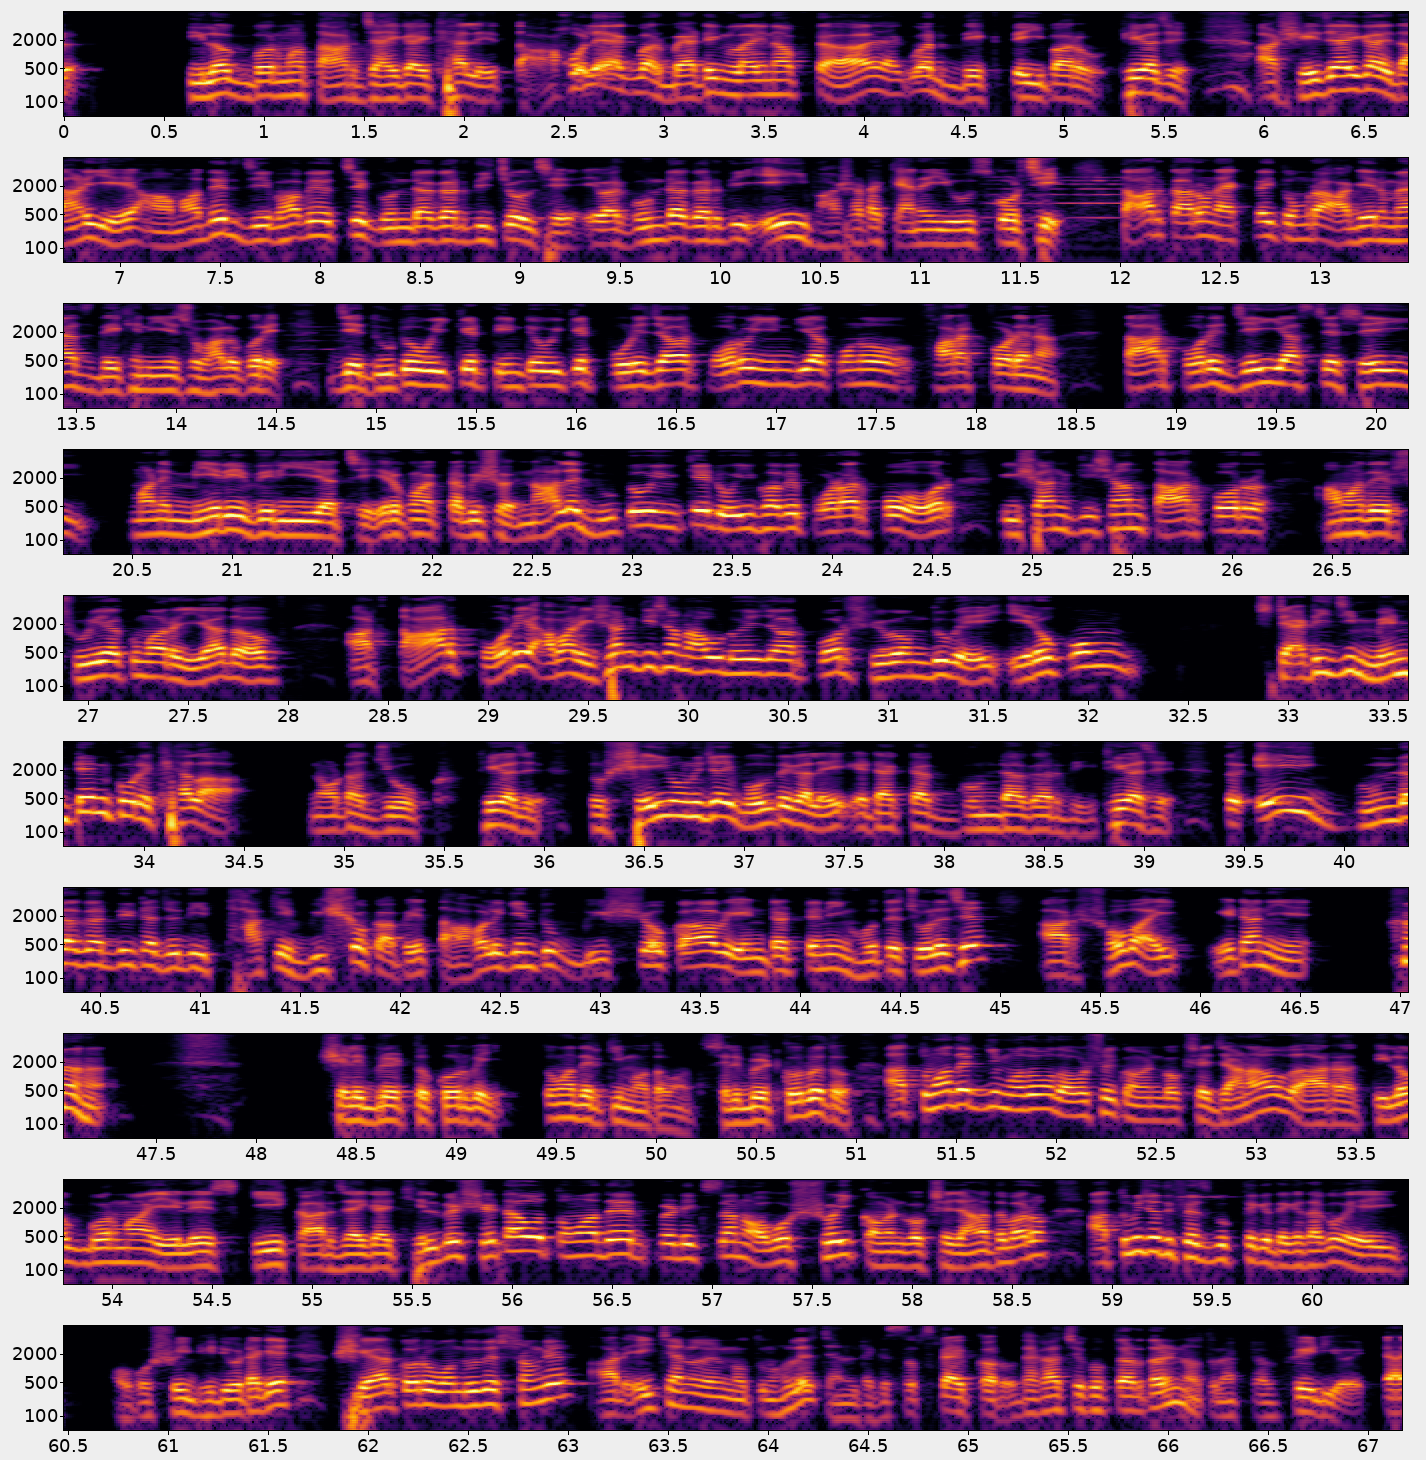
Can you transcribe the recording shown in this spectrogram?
তিলক বর্মা তার জায়গায় খেলে, তাহলে একবার ব্যাটিং লাইন আপটা একবার দেখতেই পারো, ঠিক আছে? আর সে জায়গায় দাঁড়িয়ে আমাদের যেভাবে হচ্ছে গুন্ডাগার্দি চলছে, এবার গুন্ডাগার্দি এই ভাষাটা কেন ইউজ করছি? তার কারণ একটাই তোমরা আগের ম্যাচ দেখে নিয়েছো ভালো করে, যে দুটো উইকেট তিনটে উইকেট পড়ে যাওয়ার পরও ইন্ডিয়া কোনো ফারাক পড়ে না। তারপরে যেই আসছে সেই মানে মেরে বেরিয়ে যাচ্ছে, এরকম একটা বিষয়। নাহলে দুটো উইকেট ওইভাবে পড়ার পর ঈশান কিষান, তারপর আমাদের সূর্যা কুমার যাদব, আর তারপরে আবার ঈশান কিষান আউট হয়ে যাওয়ার পর শিবম দুবে, এরকম স্ট্র্যাটেজি মেনটেন করে খেলা নটা জোক ঠিক আছে? তো সেই অনুযায়ী বলতে গেলে এটা একটা গুন্ডাগার্দি, ঠিক আছে? তো এই গুন্ডাগার্দিটা যদি থাকে বিশ্বকাপে, তাহলে কিন্তু বিশ্বকাপ এন্টারটেনিং হতে চলেছে, আর সবাই এটা নিয়ে সেলিব্রেট তো করবেই। তোমাদের কি মতামত? সেলিব্রেট করবে তো? আর তোমাদের কি মতামত? অবশ্যই কমেন্ট বক্সে জানাও। আর তিলক বর্মা এলএস কি কার জায়গায় খেলবে সেটাও তোমাদের প্রেডিকশন অবশ্যই কমেন্ট বক্সে জানাতে পারো। আর তুমি যদি ফেসবুক থেকে দেখে থাকো, এই অবশ্যই ভিডিওটাকে শেয়ার করো বন্ধুদের সঙ্গে। আর এই চ্যানেলে নতুন হলে চ্যানেলটাকে সাবস্ক্রাইব করো। দেখা হচ্ছে খুব তাড়াতাড়ি নতুন একটা ভিডিও টাটা।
